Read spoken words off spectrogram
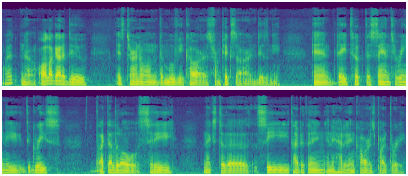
What? No. All I gotta do is turn on the movie Cars from Pixar and Disney. And they took the Santorini, the Greece, like that little city next to the sea type of thing, and they had it in Cars Part 3.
